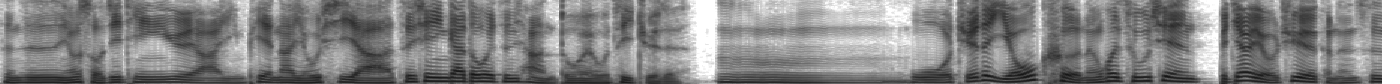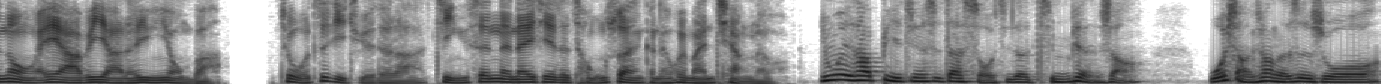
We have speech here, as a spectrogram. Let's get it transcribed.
甚至是用手机听音乐啊、影片啊、游戏啊，这些应该都会增强很多诶，我自己觉得。嗯，我觉得有可能会出现比较有趣的，可能是那种 AR、VR 的运用吧。就我自己觉得啦，景深的那些的重算可能会蛮强的哦。因为它毕竟是在手机的晶片上，我想象的是说，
